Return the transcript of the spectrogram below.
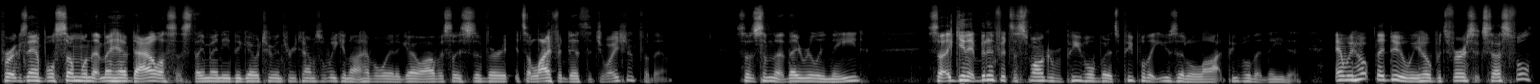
For example, someone that may have dialysis, they may need to go two and three times a week and not have a way to go. Obviously, this is a very it's a life and death situation for them. So it's something that they really need. So again, it benefits a small group of people, but it's people that use it a lot, people that need it. And we hope they do. We hope it's very successful.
